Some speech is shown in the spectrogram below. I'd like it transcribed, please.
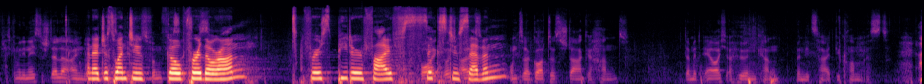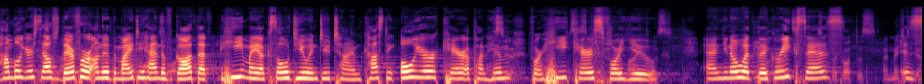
Vielleicht können wir die nächste Stelle einblenden. And I just want to go Vers 6 bis further on. First Peter 5, 6 euch to 7. Unter Gottes starke Hand, damit euch erhöhen kann, wenn die Zeit gekommen ist. Humble yourselves, therefore, under the mighty hand of God, that he may exalt you in due time, casting all your care upon him, for he cares for you. And you know what the Greek says vor Gottes allmächtige is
